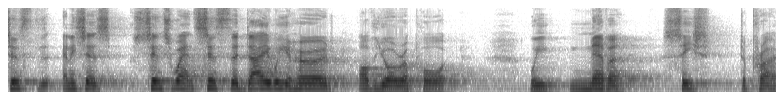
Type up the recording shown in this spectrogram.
Since the, and he says, since when? Since the day we heard of your report, we never cease to pray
